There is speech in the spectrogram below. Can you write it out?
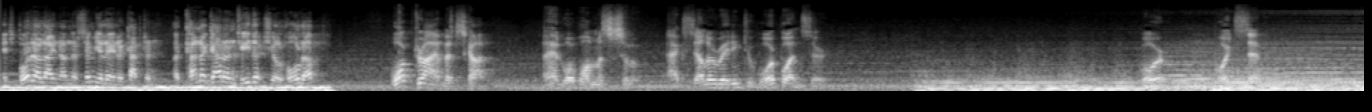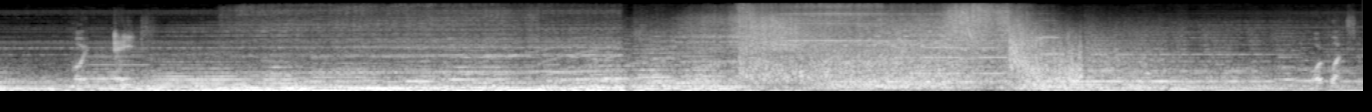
It's borderline on the simulator, Captain. I cannot guarantee that she'll hold up. Warp drive, Mr. Scott. Ahead warp one, Mr. Sulu. Accelerating to warp one, sir. Warp point seven. Point eight. Warp one, sir.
